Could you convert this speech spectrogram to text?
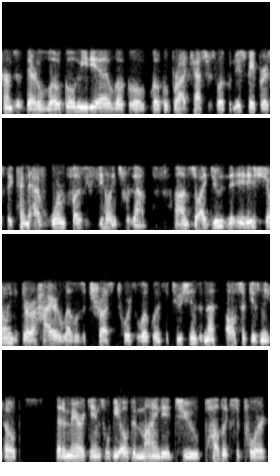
terms of their local media, local local broadcasters, local newspapers, they tend to have warm fuzzy feelings for them. Um, so I do. It is showing that there are higher levels of trust towards local institutions, and that also gives me hope that Americans will be open-minded to public support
